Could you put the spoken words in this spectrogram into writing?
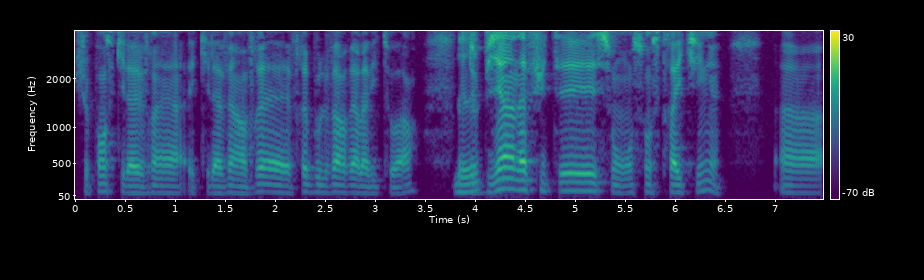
Je pense qu'il avait, vrai, qu'il avait un vrai, vrai boulevard vers la victoire, de bien affûter son, son striking. Euh,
